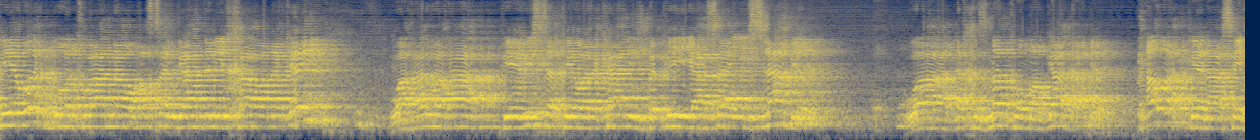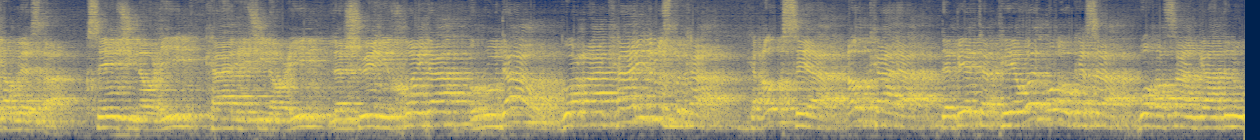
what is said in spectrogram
پێوەر بۆ توانا و هەڵسەنگاندنی خاوەنەکەی و هەروەها پێویستە پێوەرەکانیش بە پێی یاسای ئیسلام بێت و لە خزمەت کۆمەڵگادا بێت، ئەوە پێناسەی هەڵوێستە، قسەیەکی نەوعی، کارێکی نەوعی لە شوێنی خۆیدا ڕووداو، گۆڕانکاری دروست بکات کە ئەو قسەیە، ئەو کارە دەبێتە پێوەر بۆ ئەو کەسە بۆ هەڵسانگاندن و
